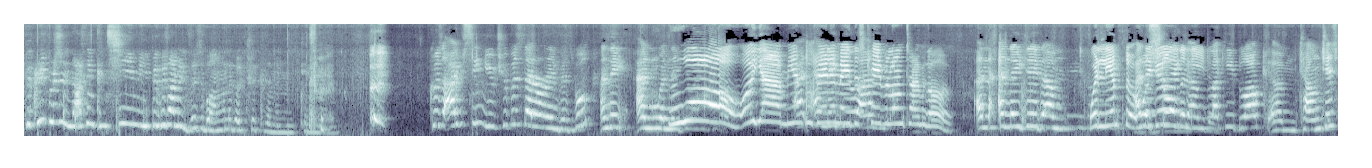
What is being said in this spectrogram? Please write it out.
The creepers and nothing can see me because I'm invisible. I'm gonna go trick them and kill them. Cause I've seen YouTubers that are invisible, and they and when they Whoa! Oh yeah, me and And- they made do, this um, cave a long time ago. and and they did um When Liam thought and was they do still like the um, leader. lucky block um challenges,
